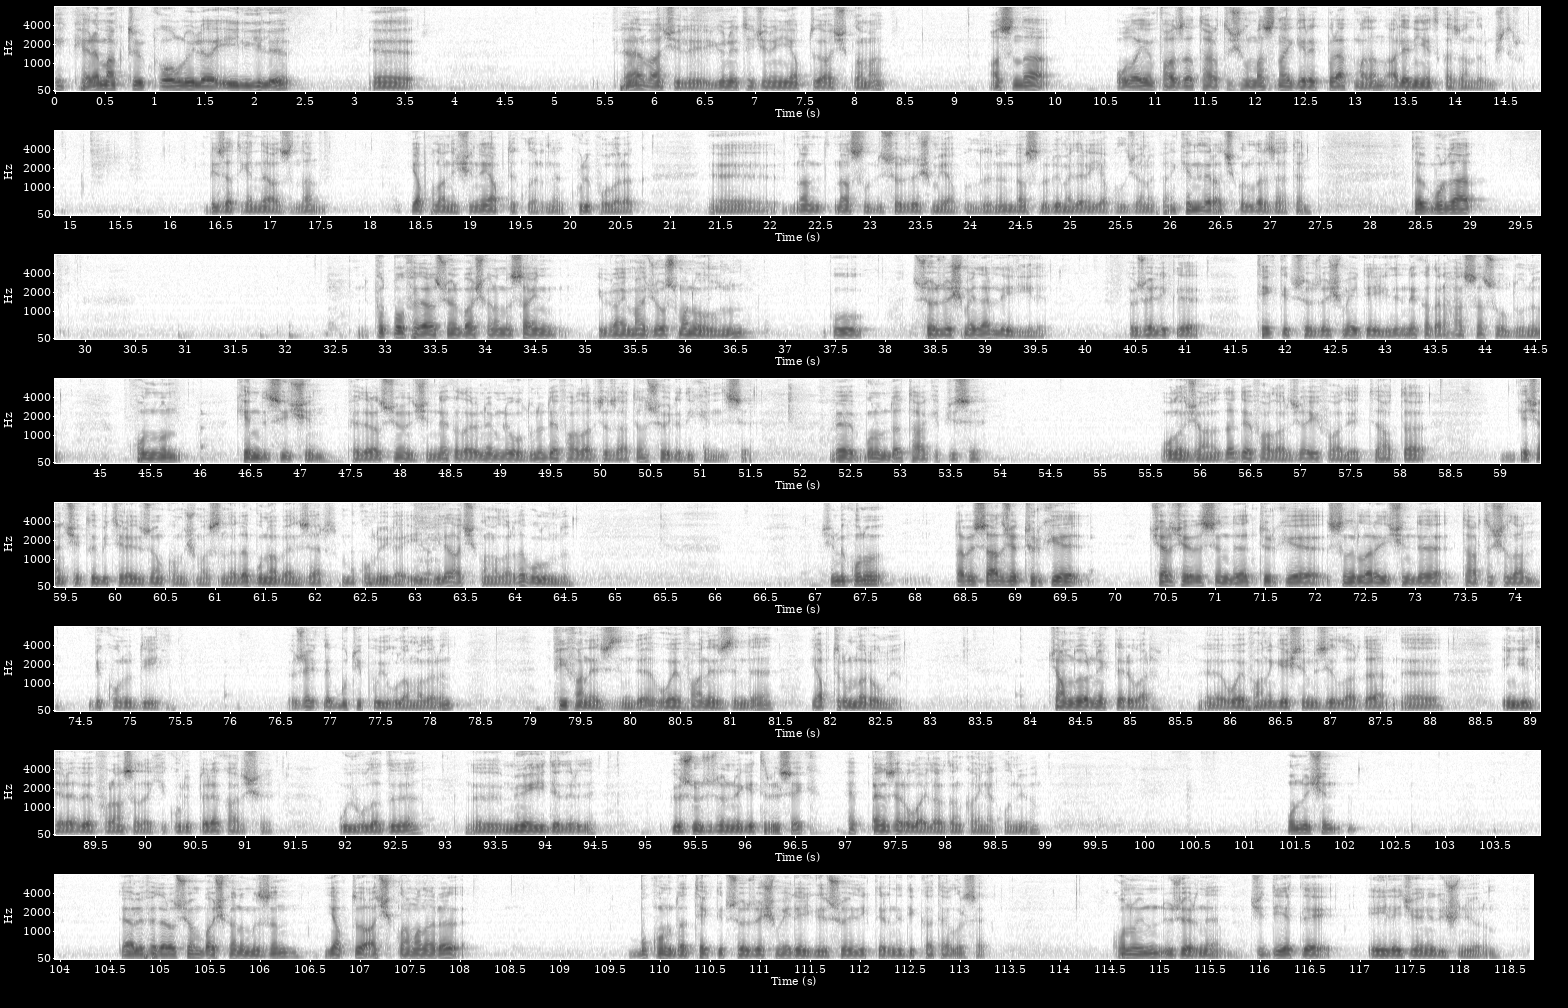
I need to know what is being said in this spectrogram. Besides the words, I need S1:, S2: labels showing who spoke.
S1: Ke- Kerem Aktürkoğlu'yla ilgili e, Fenerbahçeli yöneticinin yaptığı açıklama aslında olayın fazla tartışılmasına gerek bırakmadan aleniyet kazandırmıştır. Bizzat kendi ağzından yapılan işi ne yaptıklarını kulüp olarak e, nasıl bir sözleşme yapıldığını, nasıl ödemelerin yapılacağını falan kendileri açıkladılar zaten. Tabii burada Futbol Federasyonu Başkanımız Sayın İbrahim Hacı Osmanoğlu'nun bu sözleşmelerle ilgili özellikle tek tip sözleşmeyle ilgili ne kadar hassas olduğunu, konunun kendisi için, federasyon için ne kadar önemli olduğunu defalarca zaten söyledi kendisi. Ve bunun da takipçisi olacağını da defalarca ifade etti. Hatta geçen çıktığı bir televizyon konuşmasında da buna benzer bu konuyla ilgili açıklamalarda bulundu. Şimdi konu tabii sadece Türkiye çerçevesinde, Türkiye sınırları içinde tartışılan bir konu değil. Özellikle bu tip uygulamaların FIFA nezdinde, UEFA nezdinde yaptırımları oluyor. Canlı örnekleri var. Ee, UEFA'nın geçtiğimiz yıllarda e, İngiltere ve Fransa'daki kulüplere karşı uyguladığı e, müeyyideleri de gözünüzün önüne getirirsek hep benzer olaylardan kaynaklanıyor. Onun için değerli federasyon başkanımızın yaptığı açıklamaları bu konuda tek tip sözleşmeyle ilgili söylediklerini dikkate alırsak konunun üzerine ciddiyetle eğileceğini düşünüyorum.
